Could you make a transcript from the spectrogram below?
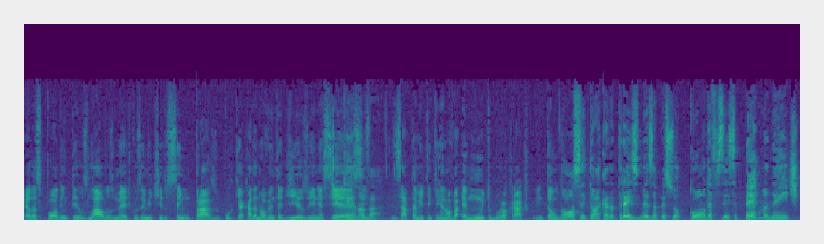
elas podem ter os laudos médicos emitidos sem um prazo, porque a cada 90 dias o INSS... Tem que renovar. Exatamente, tem que renovar. É muito burocrático. Então, Nossa, então a cada três meses a pessoa com deficiência permanente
